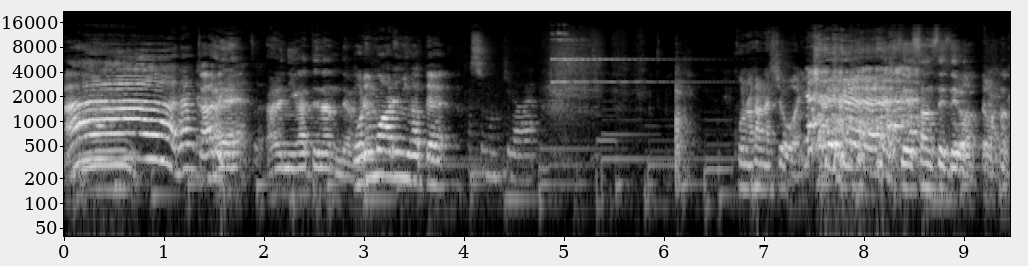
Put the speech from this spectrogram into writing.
あーなんかある。あれあれ苦手なんだよね。俺もあれ苦手。私も嫌い。この話終わり。生産性ゼロ。終わったわ。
